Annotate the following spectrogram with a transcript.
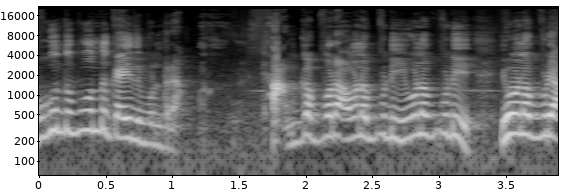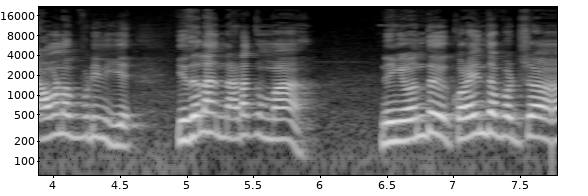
புகுந்து புகுந்து கைது பண்ணுறான் அங்கே போகிற அவனை பிடி இவனை பிடி இவனை பிடி அவனை பிடின்னு இதெல்லாம் நடக்குமா? நீங்கள் வந்து குறைந்தபட்சம்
